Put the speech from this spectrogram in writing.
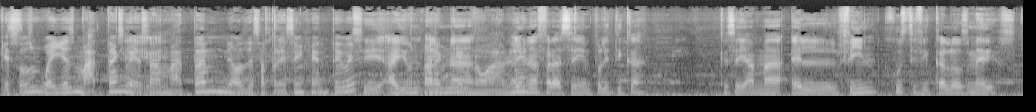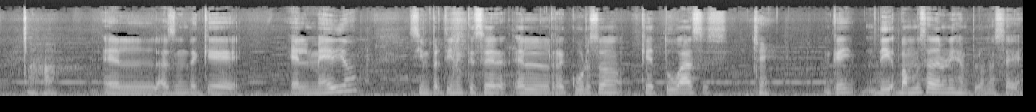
que esos güeyes matan, Sí, güey. o sea, matan o desaparecen gente, güey. Sí, hay, un, Para hay, una, que no hable. hay una frase en política que se llama el fin justifica los medios. Ajá. El de que el medio siempre tiene que ser el recurso que tú haces. Sí. ¿Ok? Vamos a dar un ejemplo, no sé.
